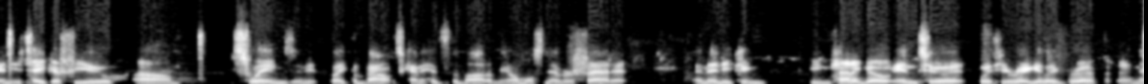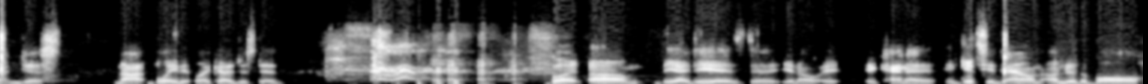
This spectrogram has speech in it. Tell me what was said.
and you take a few um, swings, and it, like the bounce kind of hits the bottom. You almost never fat it, and then you can you can kind of go into it with your regular grip, and then just not blade it like I just did. but um, the idea is to, you know, it, it kind of it gets you down under the ball,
